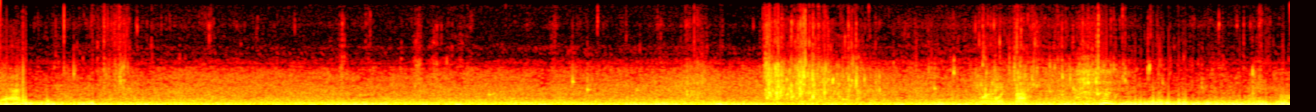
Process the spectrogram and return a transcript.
Yan. Buhay pa. Buhay pa.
